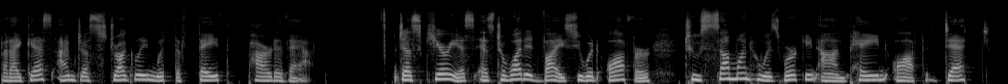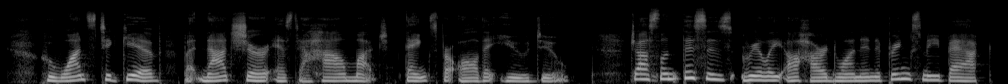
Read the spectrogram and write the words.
But I guess I'm just struggling with the faith part of that. Just curious as to what advice you would offer to someone who is working on paying off debt, who wants to give but not sure as to how much. Thanks for all that you do. Jocelyn, this is really a hard one, and it brings me back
